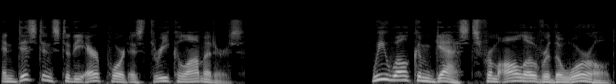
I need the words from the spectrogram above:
And distance to the airport is 3 kilometers. We welcome guests from all over the world.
